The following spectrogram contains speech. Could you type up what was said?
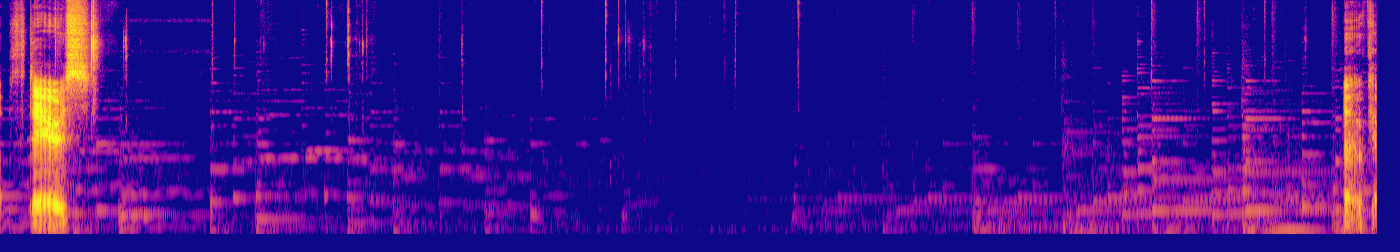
upstairs. Okay.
